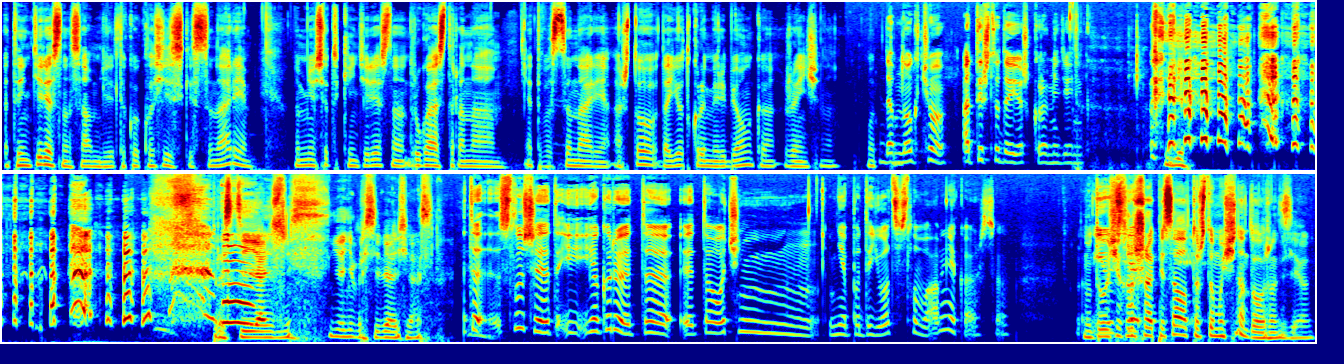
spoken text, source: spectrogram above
Это интересно, на самом деле, такой классический сценарий. Но мне все-таки интересна другая сторона этого сценария. А что дает, кроме ребенка, женщина? Вот Да много чего. А ты что даешь, кроме денег? Прости, я не, я не про себя сейчас. Это, слушай, это, я говорю, это, это очень не поддается словам, мне кажется. Ну, ты И очень всех- хорошо описала то, что мужчина должен сделать,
